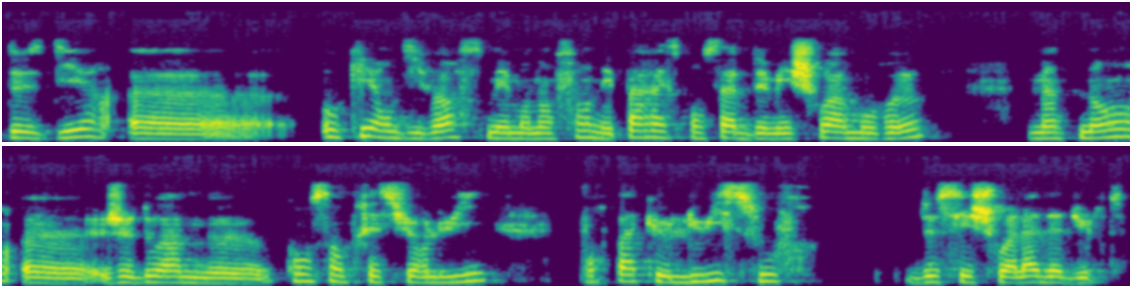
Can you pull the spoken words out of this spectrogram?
de se dire, OK, on divorce, mais mon enfant n'est pas responsable de mes choix amoureux. Maintenant, euh, je dois me concentrer sur lui pour pas que lui souffre de ces choix-là d'adulte.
